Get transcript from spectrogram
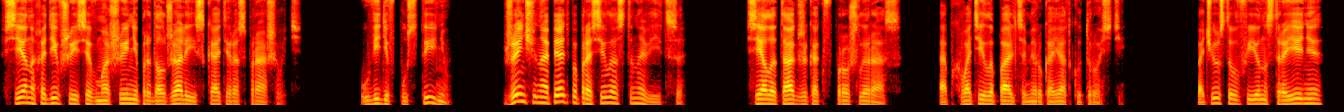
все находившиеся в машине продолжали искать и расспрашивать. Увидев пустыню, женщина опять попросила остановиться. Села так же, как в прошлый раз. Обхватила пальцами рукоятку трости. Почувствовав ее настроение,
